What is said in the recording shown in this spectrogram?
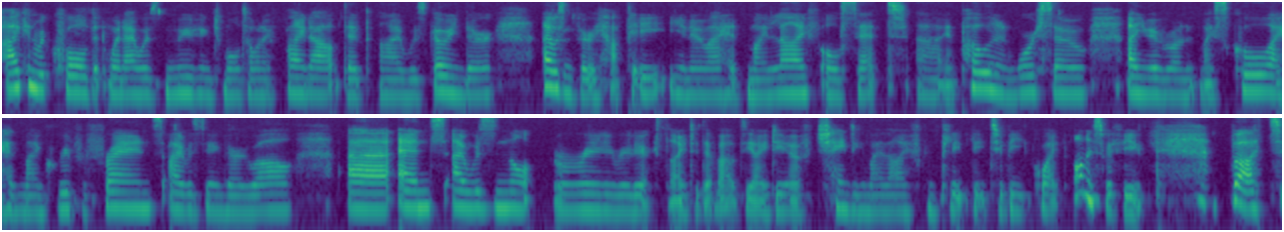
I can recall that when I was moving to Malta, when I find out that I was going there, I wasn't very happy. You know, I had my life all set uh, in Poland and Warsaw. I knew everyone at my school. I had my group of friends. I was doing very well, uh, and I was not really, really excited about the idea of changing my life completely, to be quite honest with you. But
